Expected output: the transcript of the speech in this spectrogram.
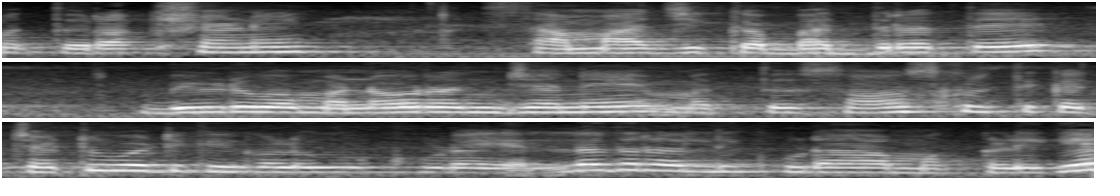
ಮತ್ತು ರಕ್ಷಣೆ, ಸಾಮಾಜಿಕ ಭದ್ರತೆ ಬೀಡುವ ಮನೋರಂಜನೆ ಮತ್ತು ಸಾಂಸ್ಕೃತಿಕ ಚಟುವಟಿಕೆಗಳು ಕೂಡ ಎಲ್ಲದರಲ್ಲಿ ಕೂಡ ಮಕ್ಕಳಿಗೆ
